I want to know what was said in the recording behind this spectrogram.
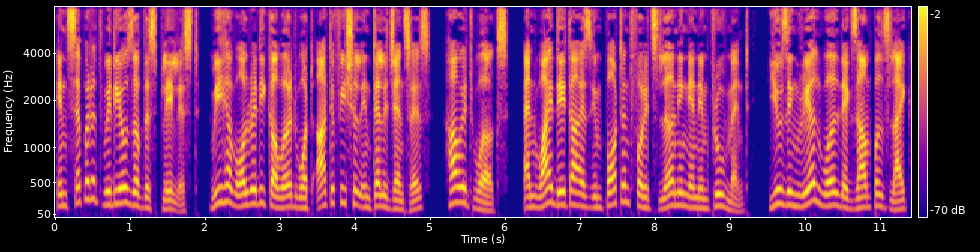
In separate videos of this playlist, we have already covered what artificial intelligence is, how it works, and why data is important for its learning and improvement, using real world examples like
